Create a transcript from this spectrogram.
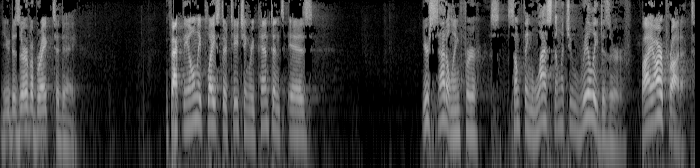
You deserve a break today. In fact, the only place they're teaching repentance is you're settling for something less than what you really deserve by our product.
